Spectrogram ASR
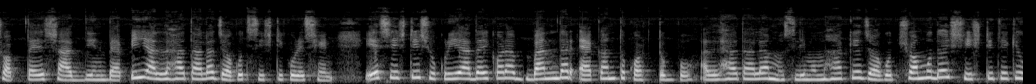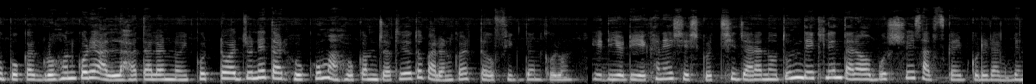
সপ্তাহের সাত দিন ব্যাপী আল্লাহ তালা জগৎ সৃষ্টি করেছেন। এ সৃষ্টি সুক্রিয়া আদায় করা বান্দার একান্ত কর্তব্য। আল্লাহ তালা মুসলিম উম্মাকে জগৎ সমুদয় সৃষ্টি থেকে উপকার গ্রহণ করে আল্লাহ তালার নৈকট্য অর্জনে তার হুকুম, আহকাম যথাযথ পালন করার তৌফিক দান করুন। ভিডিওটি এখানেই শেষ করছি। যারা নতুন দেখলেন তারা অবশ্যই সাবস্ক্রাইব করে রাখবেন।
